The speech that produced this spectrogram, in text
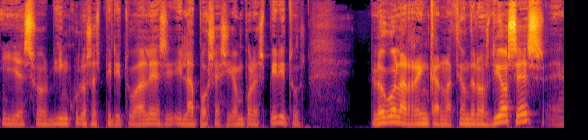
y esos vínculos espirituales y la posesión por espíritus. Luego la reencarnación de los dioses, eh,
